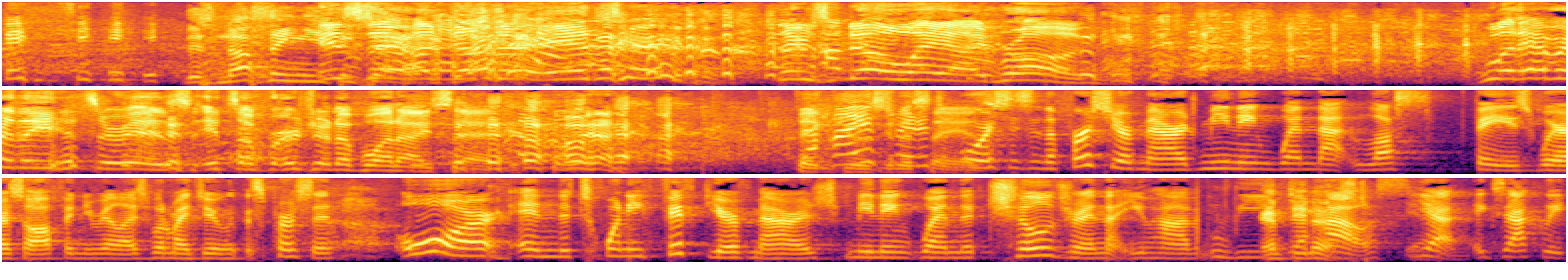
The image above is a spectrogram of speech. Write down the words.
indeed. there's nothing you Is can there say. another answer? There's no way I'm wrong. Whatever the answer is, it's a version of what I said. The Think he was highest rate of say divorce is in the first year of marriage, meaning when that lust phase wears off and you realize, what am I doing with this person? Or in the 25th year of marriage, meaning when the children that you have leave Empty the nest. house. Yeah. exactly.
